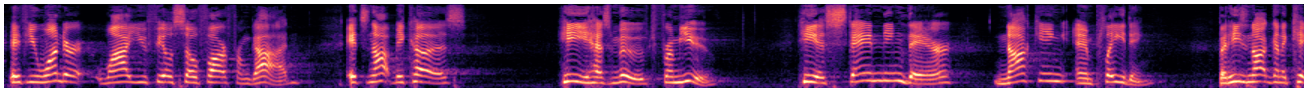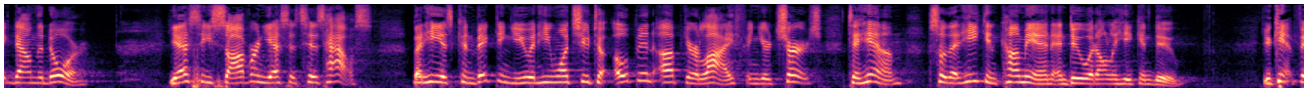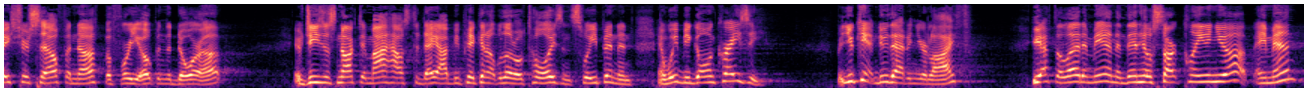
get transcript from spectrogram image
If you wonder why you feel so far from God, it's not because He has moved from you. He is standing there, knocking and pleading, but He's not going to kick down the door. Yes, He's sovereign. Yes, it's His house. But He is convicting you, and He wants you to open up your life and your church to Him so that He can come in and do what only He can do. You can't fix yourself enough before you open the door up. If Jesus knocked at my house today, I'd be picking up little toys and sweeping, and, and we'd be going crazy. But you can't do that in your life. You have to let him in, and then he'll start cleaning you up. Amen?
